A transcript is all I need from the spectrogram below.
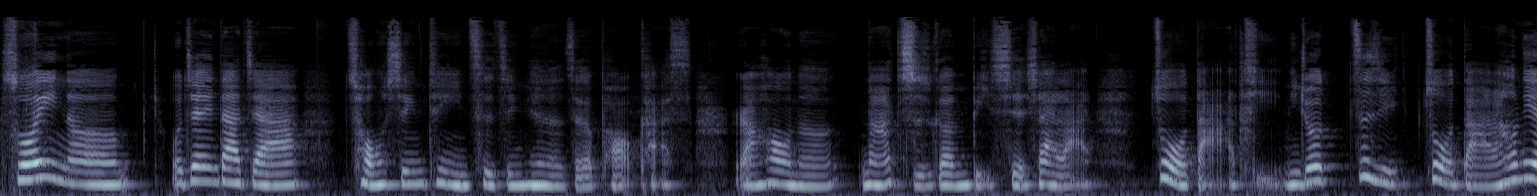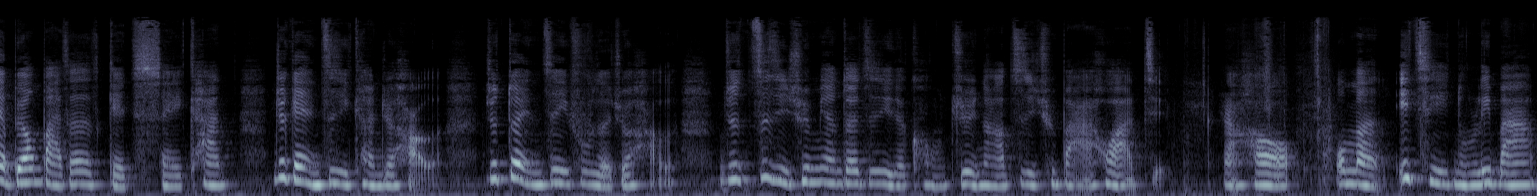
所以呢，我建议大家重新听一次今天的这个 podcast，然后呢，拿纸跟笔写下来。作答题，你就自己作答，然后你也不用把这个给谁看，你就给你自己看就好了，就对你自己负责就好了，你就自己去面对自己的恐惧，然后自己去把它化解，然后我们一起努力吧。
